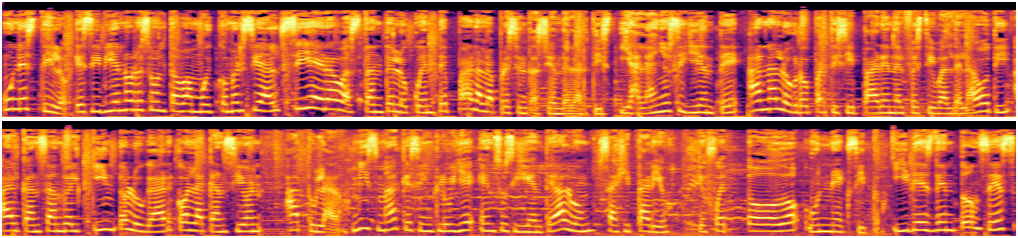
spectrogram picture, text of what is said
Un estilo, que si bien no resultaba muy comercial, sí era bastante elocuente para la presentación del artista. Y al año siguiente, Ana logró participar en el Festival de la OTI, alcanzando el quinto lugar con la canción A tu lado, misma que se incluye en su siguiente álbum, Sagitario, fue todo un éxito. Y desde entonces,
